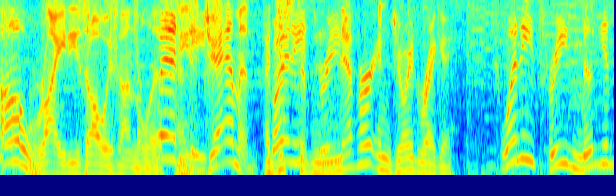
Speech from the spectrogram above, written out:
Oh, right. He's always on the list. Twenty. He's jamming. I just have never enjoyed reggae. $23 million.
